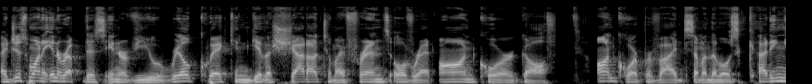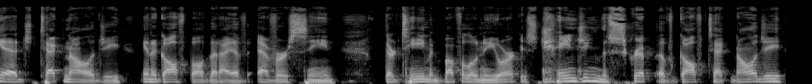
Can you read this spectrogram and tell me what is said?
I just want to interrupt this interview real quick and give a shout out to my friends over at Encore Golf. Encore provides some of the most cutting edge technology in a golf ball that I have ever seen. Their team in Buffalo, New York is changing the script of golf technology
